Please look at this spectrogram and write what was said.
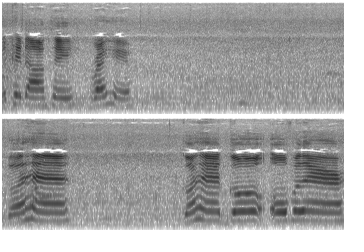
Okay, Dante, right here. Go ahead. Go ahead, go over there.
